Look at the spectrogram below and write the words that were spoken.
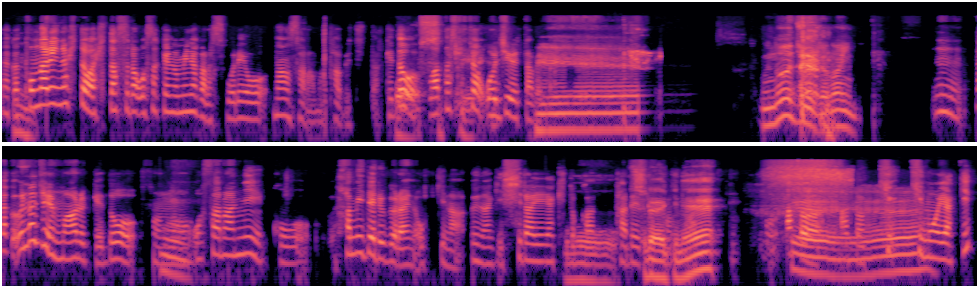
なんか隣の人はひたすらお酒飲みながらそれを何皿も食べてたけど私たちはお重食べた。うな重じゃない。うん、なんかうな重もあるけど、そのうんお皿にこうはみ出るぐらいの大きなうなぎ、白焼きとかおータレとか白焼きね。あとは、あとへーき肝焼き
